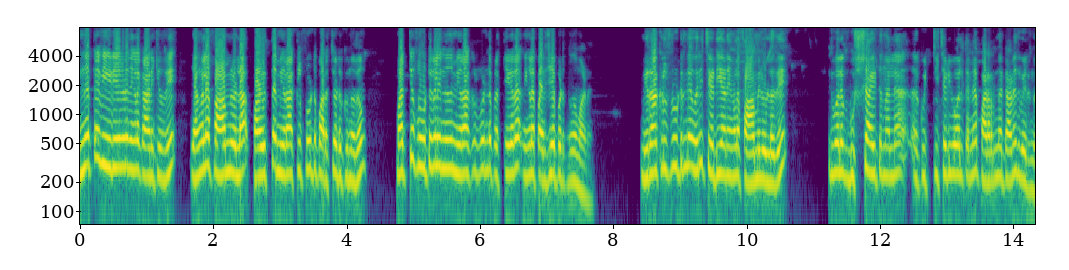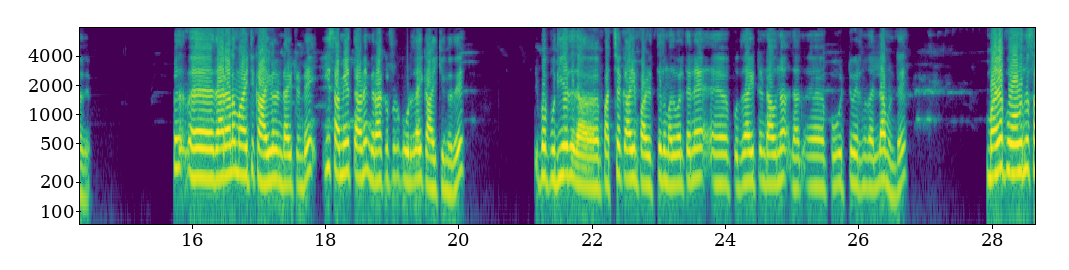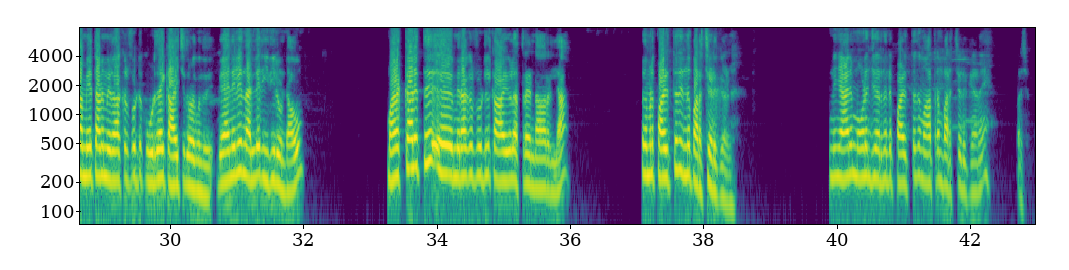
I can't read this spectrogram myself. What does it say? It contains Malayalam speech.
ഇന്നത്തെ വീഡിയോയിലൂടെ നിങ്ങൾ കാണിക്കുന്നത് ഞങ്ങളെ ഫാമിലുള്ള പഴുത്ത മിറാക്കിൾ ഫ്രൂട്ട് പറിച്ചെടുക്കുന്നതും മറ്റു ഫ്രൂട്ടുകളിൽ നിന്ന് മിറാക്കിൾ ഫ്രൂട്ടിന്റെ പ്രത്യേകത നിങ്ങളെ പരിചയപ്പെടുത്തുന്നതുമാണ്. മിറാക്കിൾ ഫ്രൂട്ടിന്റെ ഒരു ചെടിയാണ് ഞങ്ങളെ ഫാമിലുള്ളത്. ഇതുപോലെ ബുഷായിട്ട് നല്ല കുറ്റിച്ചെടി പോലെ തന്നെ പടർന്നിട്ടാണ് ഇത് വരുന്നത്. ധാരാളമായിട്ട് കായ്കൾ ഉണ്ടായിട്ടുണ്ട്. ഈ സമയത്താണ് മിറാക്കിൾ ഫ്രൂട്ട് കൂടുതലായി കായ്ക്കുന്നത്. ഇപ്പൊ പുതിയത് പച്ചക്കായും പഴുത്തതും അതുപോലെ തന്നെ പുതുതായിട്ടുണ്ടാവുന്ന പൂവിട്ട് വരുന്നതെല്ലാം ഉണ്ട് മഴ പോകുന്ന സമയത്താണ് മിറാക്കിൾ ഫ്രൂട്ട് കൂടുതലായി കായ്ച്ചു തുടങ്ങുന്നത്. വേനലിൽ നല്ല രീതിയിൽ ഉണ്ടാവും മഴക്കാലത്ത് മിറാക്കിൾ ഫ്രൂട്ടിൽ കായകൾ അത്ര ഉണ്ടാവാറില്ല. നമ്മൾ പഴുത്തത് ഇന്ന് പറിച്ചെടുക്കുകയാണ്. ഇന്ന് ഞാനും മോളും ചേർന്നിട്ട് പഴുത്തത് മാത്രം പറിച്ചെടുക്കുകയാണ്. പറിച്ചു.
